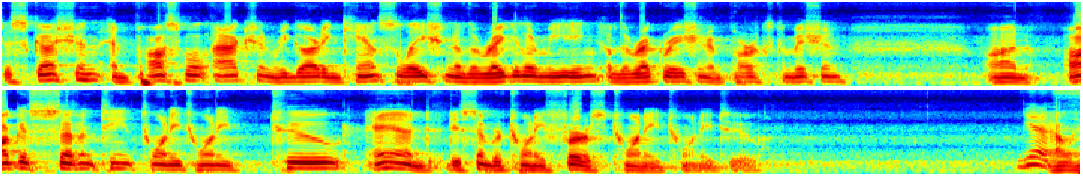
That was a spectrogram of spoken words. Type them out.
discussion and possible action regarding cancellation of the regular meeting of the Recreation and Parks Commission on August seventeenth, twenty twenty-two, and December twenty-first, twenty twenty-two. Yes. Ally,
